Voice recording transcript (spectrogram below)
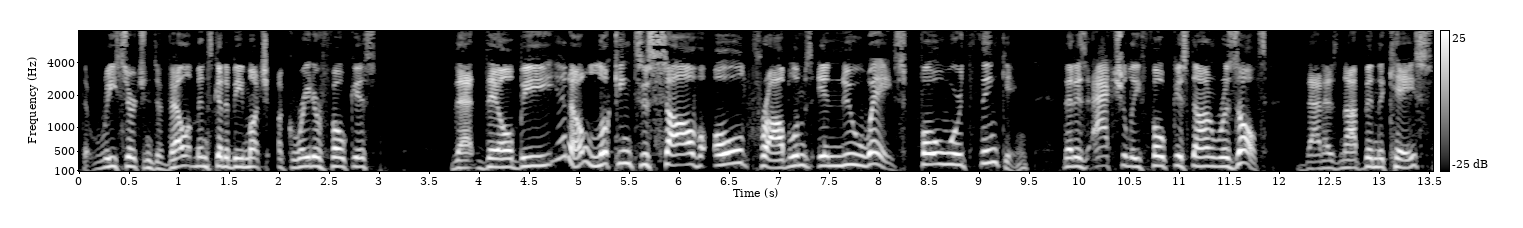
that research and development's going to be much a greater focus that they'll be, you know, looking to solve old problems in new ways, forward thinking that is actually focused on results. That has not been the case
